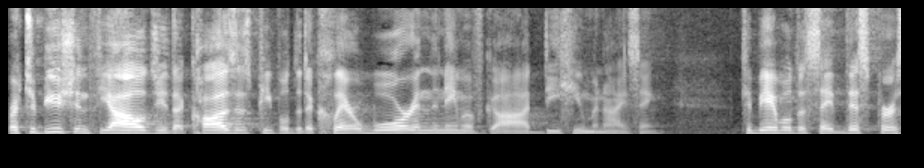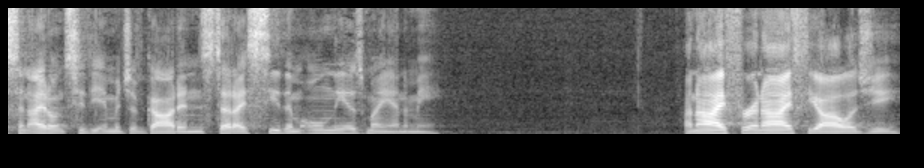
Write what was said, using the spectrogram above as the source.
Retribution theology that causes people to declare war in the name of God, dehumanizing. To be able to say, This person, I don't see the image of God, and instead I see them only as my enemy an eye for an eye theology,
